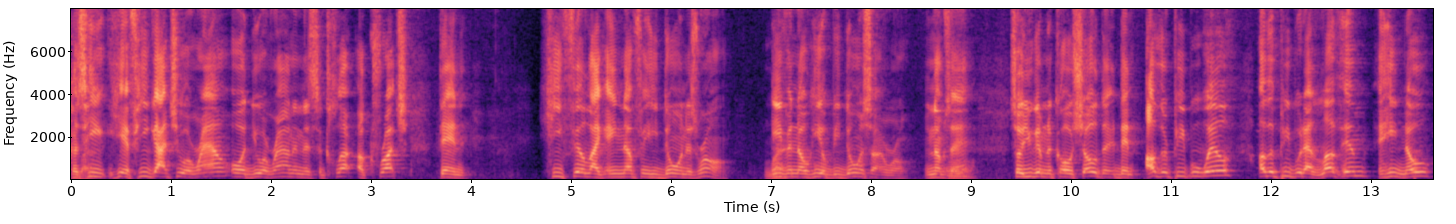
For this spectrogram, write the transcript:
Cause he, he if he got you around or you around and it's a, cl- a crutch, then he feel like ain't nothing he doing is wrong, even though he'll be doing something wrong. You know what I'm saying? Mm. So you give him the cold shoulder, then other people will, other people that love him and he know,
